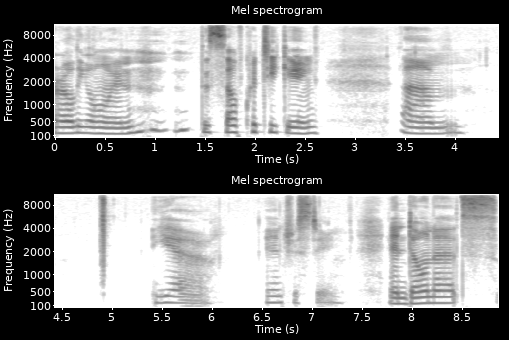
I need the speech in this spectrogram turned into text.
early on, the self critiquing. Um, yeah, interesting. And donuts,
